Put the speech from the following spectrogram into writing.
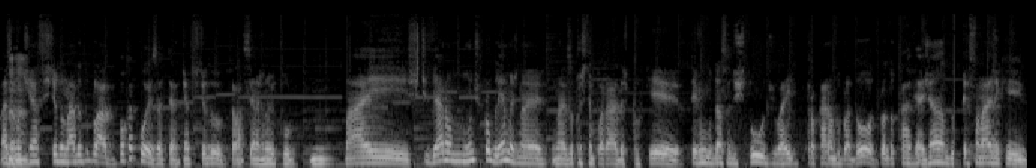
mas eu Uhum. não tinha assistido nada dublado. Pouca coisa até. Tinha assistido, sei lá, cenas no YouTube. Mas tiveram muitos problemas nas, nas outras temporadas, porque teve mudança de estúdio, aí trocaram o dublador, o dublador tava viajando, personagem que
